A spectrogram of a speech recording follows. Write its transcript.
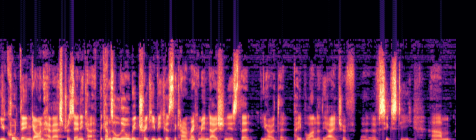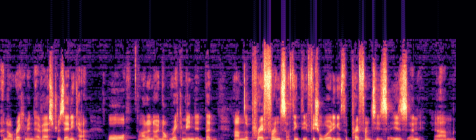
you could then go and have AstraZeneca. It becomes a little bit tricky because the current recommendation is that you know that people under the age of of 60 um, are not recommended to have AstraZeneca, or I don't know, not recommended, but um, the preference. I think the official wording is the preference is is an um,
